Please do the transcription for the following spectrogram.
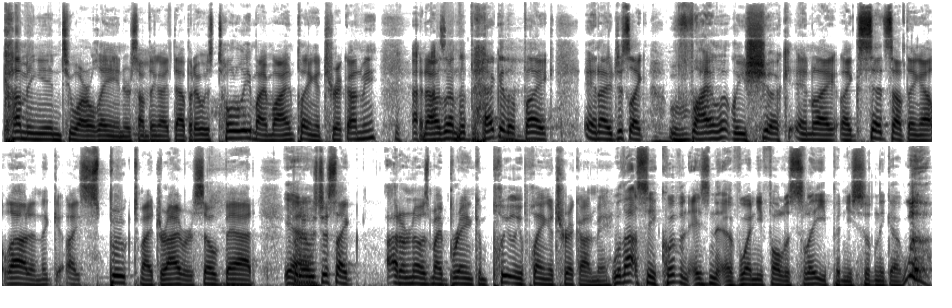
coming into our lane or something mm. like that but it was totally my mind playing a trick on me. And i was on the back of the bike and i just like violently shook and like like said something out loud and the, i spooked my driver so bad. But Yeah. it was just like i don't know is my brain completely playing a trick on me Well, that's the equivalent, isn't it, of when you fall asleep and you suddenly go, "Whoa!"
